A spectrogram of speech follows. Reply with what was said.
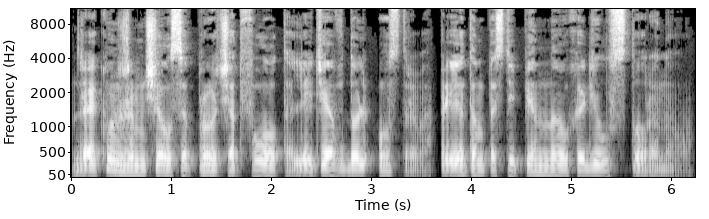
Дракон же мчался прочь от флота, летя вдоль острова, при этом постепенно уходил в сторону.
